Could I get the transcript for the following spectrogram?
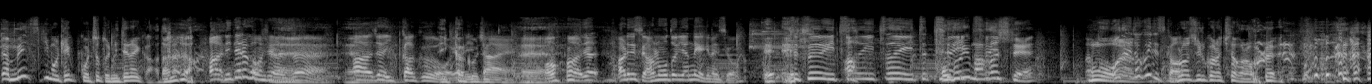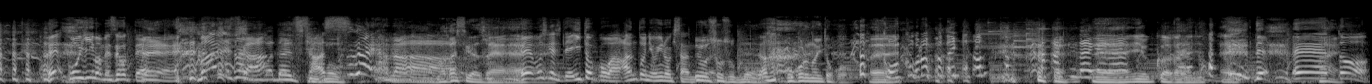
いや目つきも結構ちょっと似てないか？ダメか？あ似てるかもしれないですね、ええ。あじゃあ一角を一角をちょっと。えあいやあれですよ。あの踊りやんなきゃいけないんですよ。ええ？つついついついつつい踊り任してもう。得意ですか？ブラジルから来たから俺。えコーヒー豆背負って、ええ。マジですか？さすがやな。任せてください。えもしかしていとこはアントニオ猪木さんいやそうそうもう。心のいとこ。え心のいとこ。だかえらええよくわかんない。ええ。でえーっと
